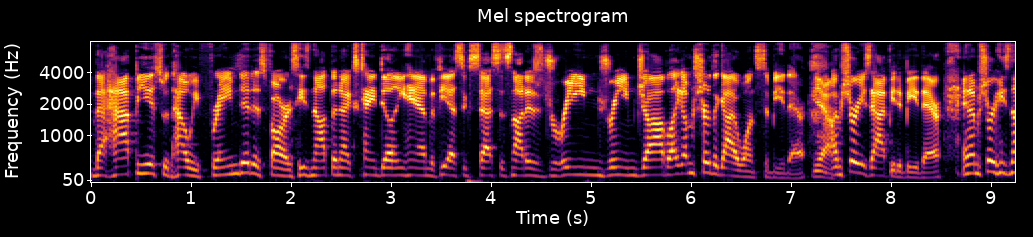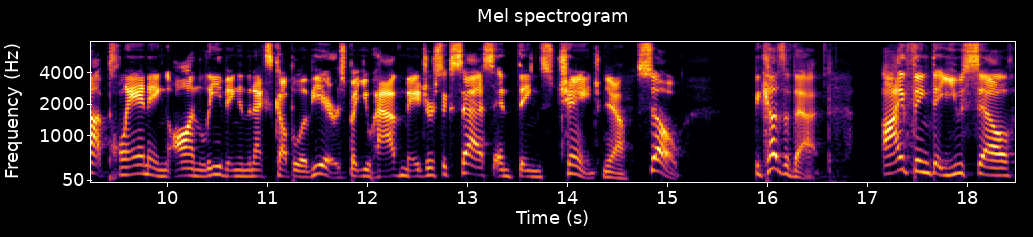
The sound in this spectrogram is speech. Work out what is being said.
the happiest with how he framed it, as far as he's not the next Kenny Dillingham. If he has success, it's not his dream dream job. Like I'm sure the guy wants to be there. Yeah. I'm sure he's happy to be there, and I'm sure he's not planning on leaving in the next couple of years. But you have major success, and things change. Yeah. So, because of that, I think that you sell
